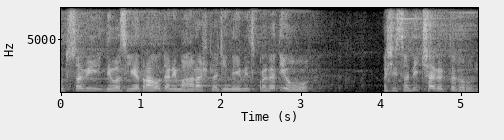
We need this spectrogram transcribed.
उत्सवी दिवस येत राहोत आणि महाराष्ट्राची नेहमीच प्रगती होवो अशी सदिच्छा व्यक्त करून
